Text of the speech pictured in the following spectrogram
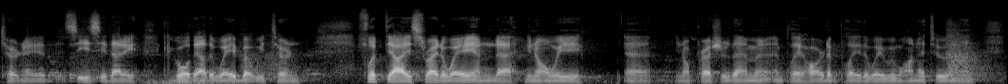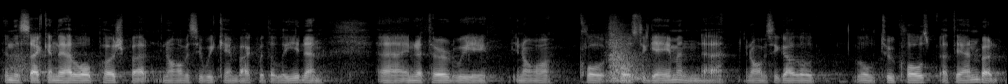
turning it. It's easy that it could go the other way, but we turned, flipped the ice right away, and uh, you know we. Uh, you know, pressure them and, and, play hard and play the way we wanted to. And then in the second, they had a little push, but you know, obviously we came back with the lead. And uh, in the third, we you know clo- closed the game, and uh, you know, obviously got a little, a little too close at the end. But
